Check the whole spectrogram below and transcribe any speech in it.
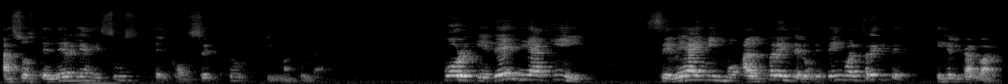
a sostenerle a Jesús el concepto inmaculado. Porque desde aquí se ve ahí mismo al frente, lo que tengo al frente es el Calvario.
